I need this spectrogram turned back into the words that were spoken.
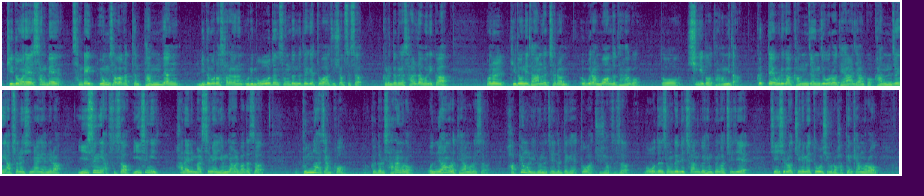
기도원의 300, 300 용사와 같은 담대한 믿음으로 살아가는 우리 모든 성도들에게 도와주시옵소서. 그런데 우리가 살다 보니까 오늘 기도원이 당한 것처럼 억울한 모함도 당하고 또 시기도 당합니다. 그때 우리가 감정적으로 대하지 않고 감정이 앞서는 신앙이 아니라 이승이 앞서서 이승이 하나님 말씀의 영향을 받아서 분노하지 않고 그들을 사랑으로 온유함으로 대함으로써 화평을 이루는 저희들 에게 도와주시옵소서 모든 성도들이 처한 그 형편과 처지에 진실로 주님의 도우심으로 화평케 함으로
